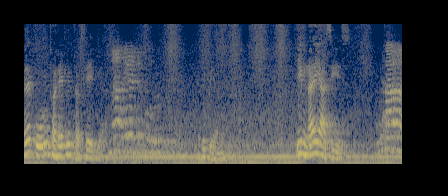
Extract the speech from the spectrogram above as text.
અરે કોરું થશે એટલે થશે યાર. હજુ પૂરું એમ નહીં આશીષ હા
